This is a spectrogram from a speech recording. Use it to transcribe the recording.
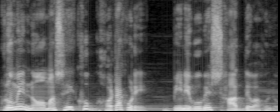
ক্রমে ন মাসে খুব ঘটা করে বেনেবউয়ের স্বাদ দেওয়া হলো।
